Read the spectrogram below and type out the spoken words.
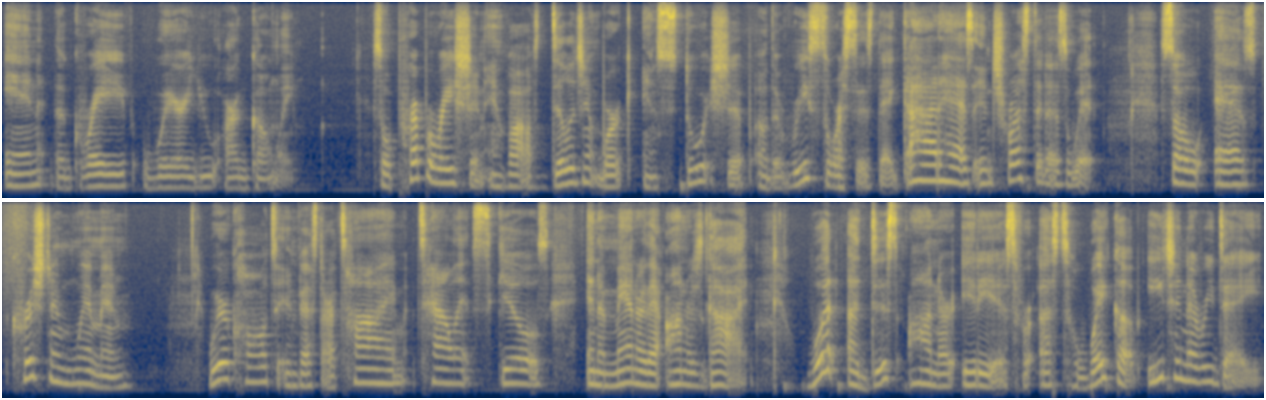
in the grave where you are going. So, preparation involves diligent work and stewardship of the resources that God has entrusted us with. So, as Christian women, we're called to invest our time, talent, skills in a manner that honors God. What a dishonor it is for us to wake up each and every day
